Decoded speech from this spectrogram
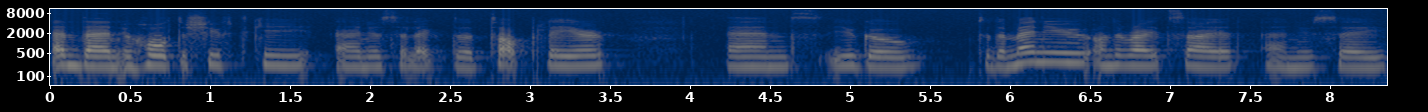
and then you hold the shift key and you select the top layer and you go to the menu on the right side and you say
